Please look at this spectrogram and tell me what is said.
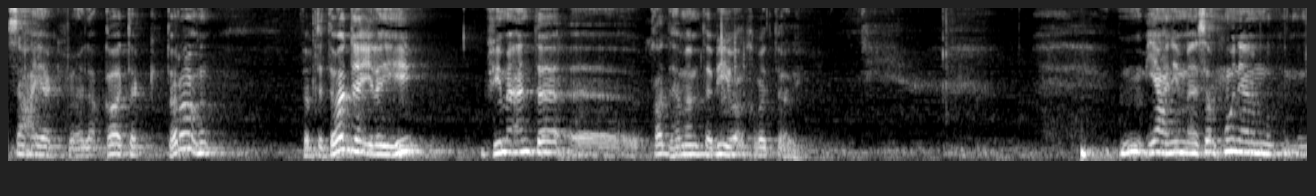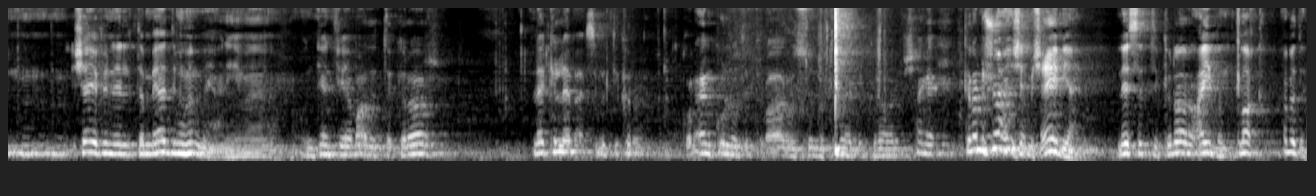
سعيك في علاقاتك تراه. فبتتوجه إليه فيما أنت آه، قد هممت به وأقبلت عليه. يعني ما سامحوني أنا شايف أن التنبيهات دي مهمة يعني ما وإن كان فيها بعض التكرار لكن لا بأس بالتكرار. القرآن كله تكرار والسنة كلها تكرار مفيش حاجة التكرار مش وحش مش عيب يعني ليس التكرار عيبا إطلاقا أبدا.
